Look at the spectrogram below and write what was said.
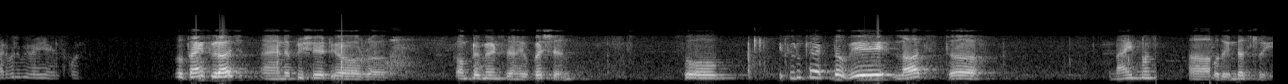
that will be very helpful. So thanks, Viraj, and appreciate your uh, compliments and your question. So if you look at the way last uh, nine months uh, for the industry,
